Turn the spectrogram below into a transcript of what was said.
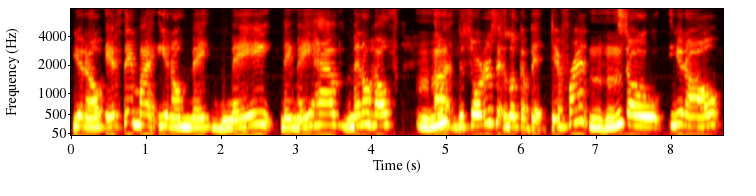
you know, if they might, you know, may may they may have mental health Mhm. uh, disorders that look a bit different. Mhm. So, you know,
